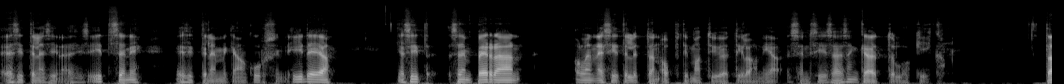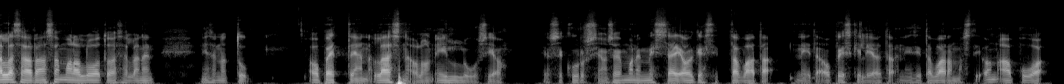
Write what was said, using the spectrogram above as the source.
esittelen siinä siis itseni, esittelen mikä on kurssin idea ja sitten sen perään olen esitellyt tämän Optima-työtilan ja sen sisäisen käyttölogiikan. Tällä saadaan samalla luotua sellainen niin sanottu opettajan läsnäolon illuusio, jos se kurssi on sellainen, missä ei oikeasti tavata niitä opiskelijoita, niin sitä varmasti on apua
